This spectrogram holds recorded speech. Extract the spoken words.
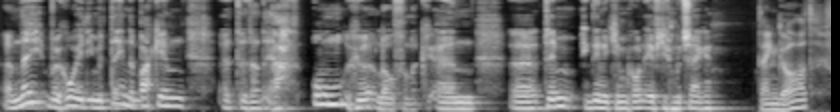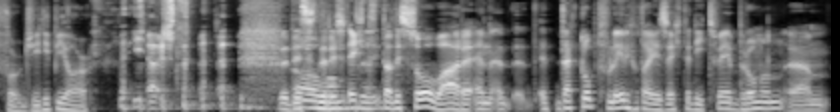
Uh, nee, we gooien die meteen de bak in. Het, dat, ja, ongelooflijk. En uh, Tim, ik denk dat je hem gewoon eventjes moet zeggen. Thank God for GDPR. Juist. dat, is, oh, dat, is echt, dat is zo waar. Hè. En het, dat klopt volledig wat je zegt. Hè. Die twee bronnen. Um,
